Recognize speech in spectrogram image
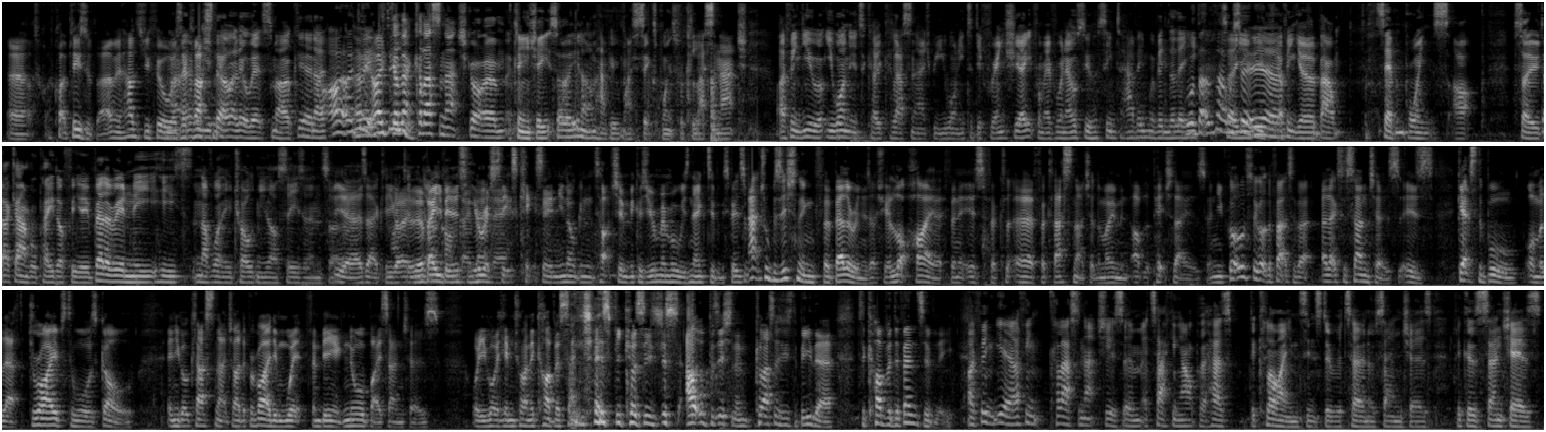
Uh, I was quite- pleased with that. I mean, how did you feel as a I class? you felt a little bit smug, you know. I- I do, mean, I do. Kolasinac got um, a clean sheet, so you know I'm happy with my six points for Kolasinac. I think you you wanted to go Kolasinac, but you wanted to differentiate from everyone else who seemed to have him within the league. Well, that- that so was you, it, you- yeah. I think you're about seven points up. So that gamble paid off for you. Bellerin, he, he's another one who trolled me last season. So Yeah, exactly. You got the I baby can't this go back heuristics kicks in. You're not going to touch him because you remember all his negative experience. Actual positioning for Bellerin is actually a lot higher than it is for uh, for Kolasinac at the moment up the pitch. That is, and you've got also got the fact that Alexis Sanchez is gets the ball on the left, drives towards goal, and you've got Kolasinac either providing width and being ignored by Sanchez. Or you've got him trying to cover Sanchez because he's just out of position and Kolasinac used to be there to cover defensively. I think, yeah, I think Kolasinac's um, attacking output has declined since the return of Sanchez because Sanchez,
